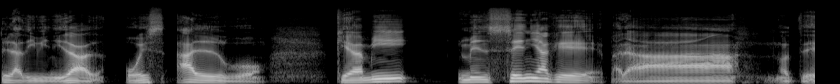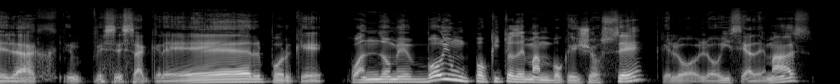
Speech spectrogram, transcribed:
la divinidad o es algo que a mí me enseña que, para, no te la empeces a creer, porque cuando me voy un poquito de mambo, que yo sé que lo, lo hice además,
